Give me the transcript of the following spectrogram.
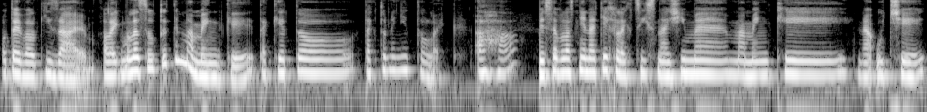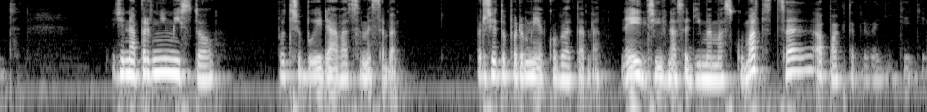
o to je velký zájem. Ale jakmile jsou to ty maminky, tak je to, tak to není tolik. Aha. My se vlastně na těch lekcích snažíme maminky naučit, že na první místo potřebují dávat sami sebe. Protože je to podobné jako v letadle. Nejdřív nasadíme masku matce a pak teprve dítěti.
